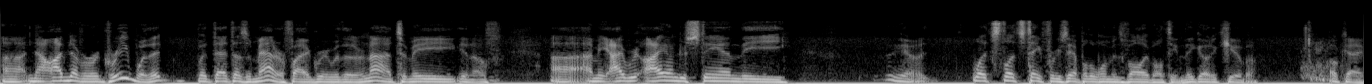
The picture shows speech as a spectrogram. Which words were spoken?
Uh, now, I've never agreed with it, but that doesn't matter if I agree with it or not. To me, you know, uh, I mean, I, re- I understand the, you know, let's let's take for example the women's volleyball team. They go to Cuba. Okay.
